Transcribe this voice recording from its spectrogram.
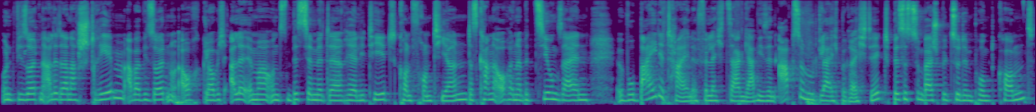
und wir sollten alle danach streben, aber wir sollten auch, glaube ich, alle immer uns ein bisschen mit der Realität konfrontieren. Das kann auch in einer Beziehung sein, wo beide Teile vielleicht sagen, ja, wir sind absolut gleichberechtigt, bis es zum Beispiel zu dem Punkt kommt,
